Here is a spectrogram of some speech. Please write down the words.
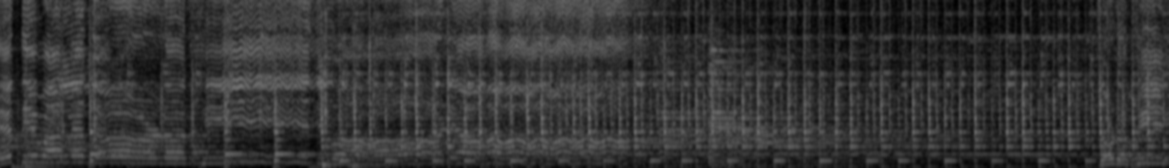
તે દિવાલ જળથી જોડથી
